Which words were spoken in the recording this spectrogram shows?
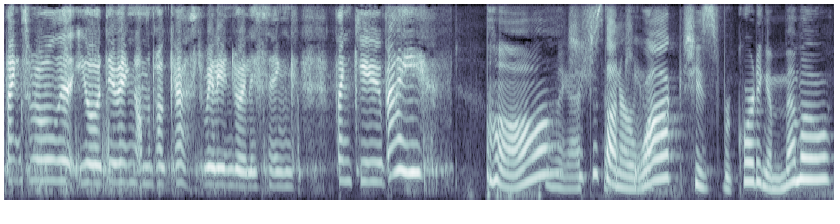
Thanks for all that you're doing on the podcast. Really enjoy listening. Thank you. Bye. Oh my gosh, she's just so on her cute. walk. She's recording a memo.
